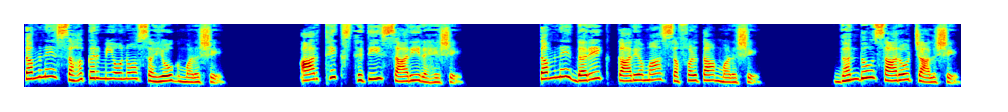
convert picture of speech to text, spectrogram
તમને સહકર્મીઓનો સહયોગ મળશે. આર્થિક સ્થિતિ સારી રહેશે. તમને દરેક કાર્યમાં સફળતા મળશે. ધંધો સારો ચાલશે.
